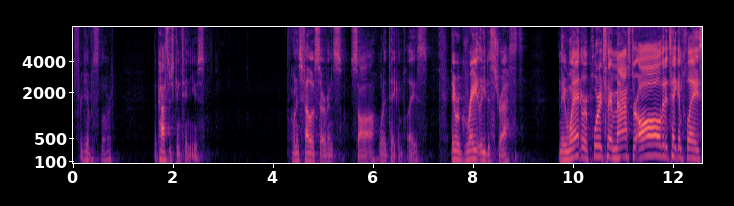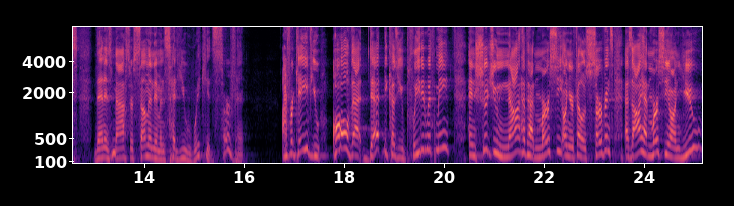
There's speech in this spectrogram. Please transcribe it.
Forgive us, Lord. The passage continues. When his fellow servants saw what had taken place, they were greatly distressed. And they went and reported to their master all that had taken place. Then his master summoned him and said, You wicked servant. I forgave you all that debt because you pleaded with me. And should you not have had mercy on your fellow servants as I had mercy on you?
